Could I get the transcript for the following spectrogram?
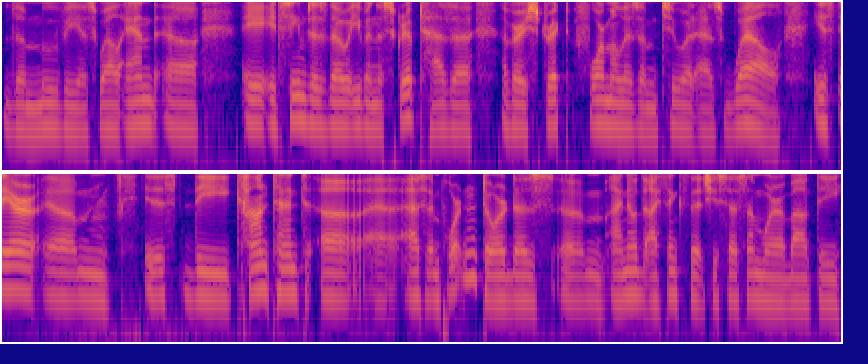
the movie as well, and uh, it seems as though even the script has a, a very strict formalism to it as well. Is there um, is the content uh, as important, or does um, I know that I think that she says somewhere about the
